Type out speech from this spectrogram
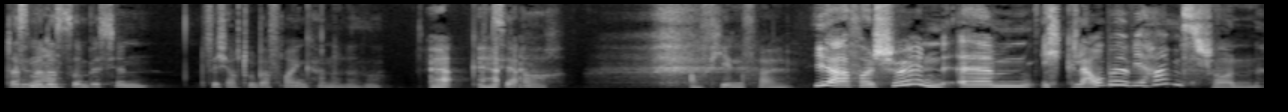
dass genau. man das so ein bisschen sich auch drüber freuen kann oder so. Ja, Gibt's ja auch. Auf jeden Fall. Ja, voll schön. Ähm, ich glaube, wir haben es schon.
